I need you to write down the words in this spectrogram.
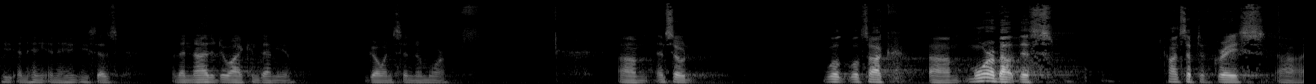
she, and, he, and he says, Then neither do I condemn you. Go and sin no more. Um, and so we'll, we'll talk um, more about this concept of grace uh,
